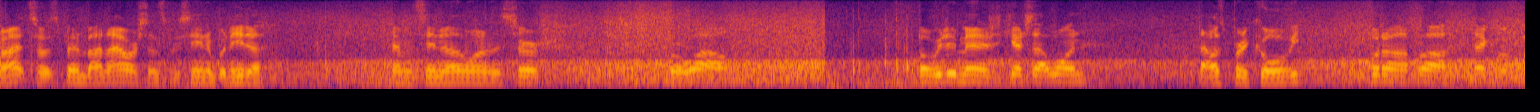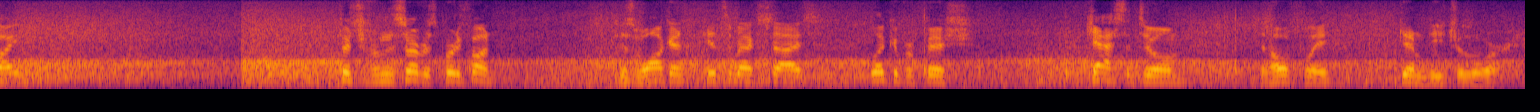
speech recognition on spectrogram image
All right, so it's been about an hour since we've seen a bonita. Haven't seen another one in the surf for a while. But we did manage to catch that one. That was pretty cool. We put up a heck of a fight. Fishing from the surf is pretty fun. Just walking, get some exercise, looking for fish, casting to them, and hopefully get them to eat your lure. And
